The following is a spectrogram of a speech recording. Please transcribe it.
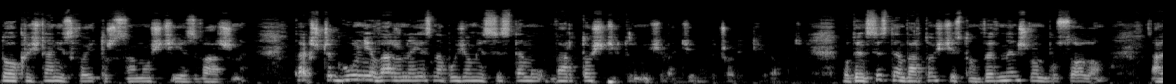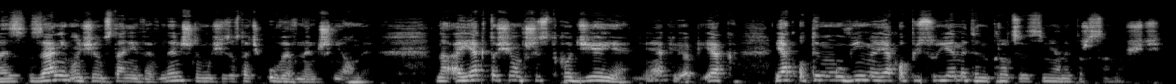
dookreślanie swojej tożsamości jest ważne. Tak, szczególnie ważne jest na poziomie systemu wartości, którymi się będzie młody człowiek. Bo ten system wartości jest tą wewnętrzną busolą, ale zanim on się stanie wewnętrzny, musi zostać uwewnętrzniony. No a jak to się wszystko dzieje? Jak, jak, jak, jak o tym mówimy, jak opisujemy ten proces zmiany tożsamości?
